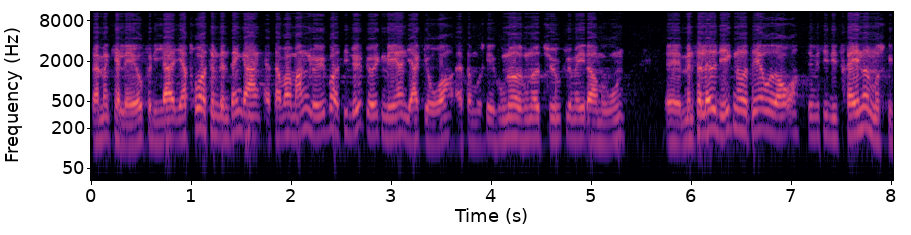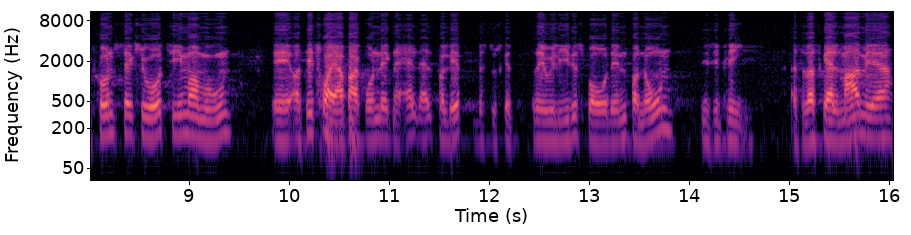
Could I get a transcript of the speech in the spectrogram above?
hvad man kan lave. Fordi jeg, jeg tror simpelthen dengang, at der var mange løbere, de løb jo ikke mere, end jeg gjorde, altså måske 100-120 km om ugen. Øh, men så lavede de ikke noget derudover. Det vil sige, de trænede måske kun 6-7-8 timer om ugen. Øh, og det tror jeg bare grundlæggende alt, alt for lidt, hvis du skal drive elitesport inden for nogen disciplin. Altså der skal meget mere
